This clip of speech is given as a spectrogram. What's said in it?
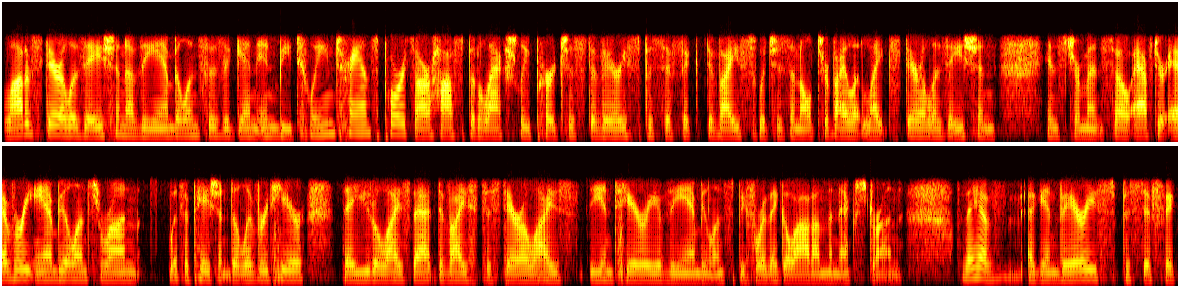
A lot of sterilization of the ambulances, again, in between transports. Our hospital actually purchased a very specific device, which is an ultraviolet light sterilization instrument. So after every ambulance run, with a patient delivered here, they utilize that device to sterilize the interior of the ambulance before they go out on the next run. They have, again, very specific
